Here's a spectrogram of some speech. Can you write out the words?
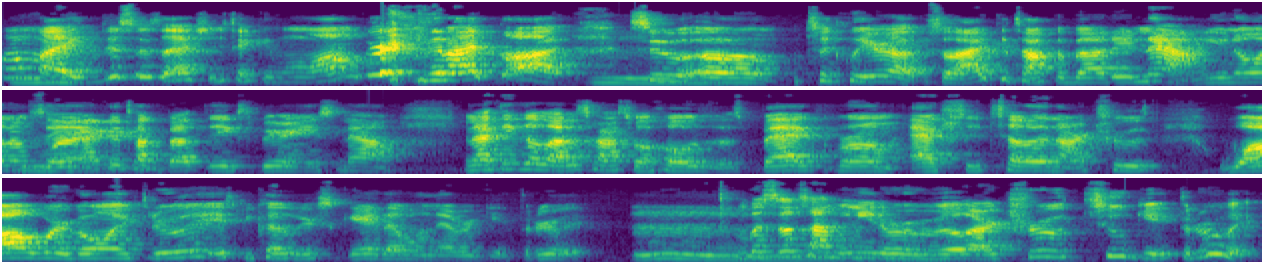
I'm Mhm. like, this is actually taking longer than I thought to Mm. um to clear up so i could talk about it now you know what i'm saying i could talk about the experience now and i think a lot of times what holds us back from actually telling our truth while we're going through it is because we're scared that we'll never get through it Mm. but sometimes we need to reveal our truth to get through it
